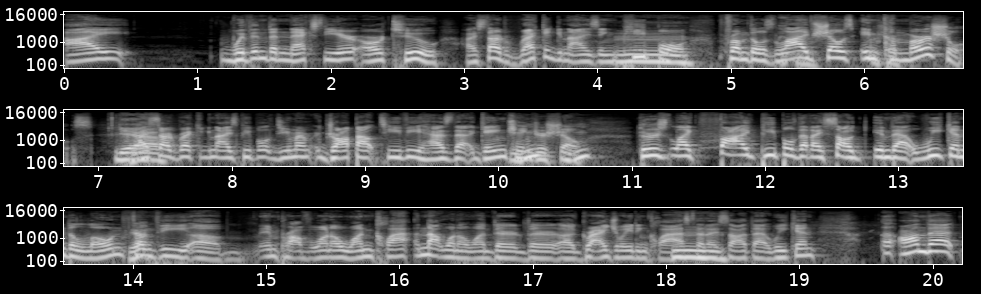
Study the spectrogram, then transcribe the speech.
I within the next year or two, I started recognizing people from those live shows in commercials. Yeah. I started recognizing people. Do you remember Dropout TV has that Game Changer show? There's like five people that I saw in that weekend alone from the uh, Improv 101 class, not 101, their their uh, graduating class that I saw that weekend uh, on that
